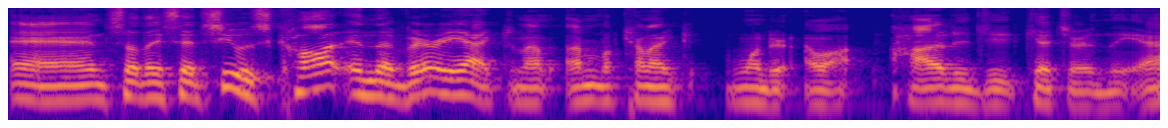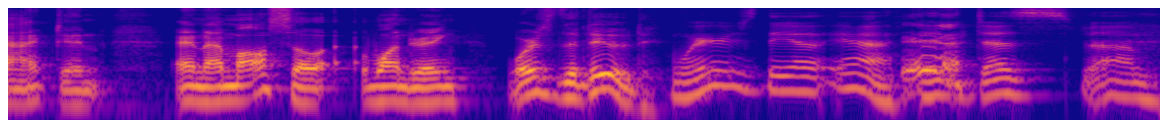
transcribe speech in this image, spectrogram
And so they said she was caught in the very act. And I'm, I'm kind of wondering, oh, how did you catch her in the act? And and I'm also wondering, where's the dude? Where's the, uh, yeah, yeah. It does. Um,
